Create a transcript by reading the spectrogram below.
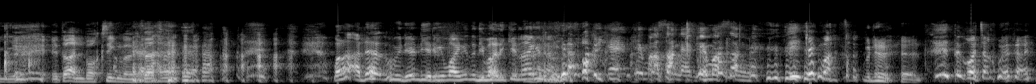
Iya. Itu unboxing bangsat malah ada video di rewind itu dibalikin lagi tuh. Kayak kayak masang, kayak kayak masang. kayak masak beneran itu kocak banget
